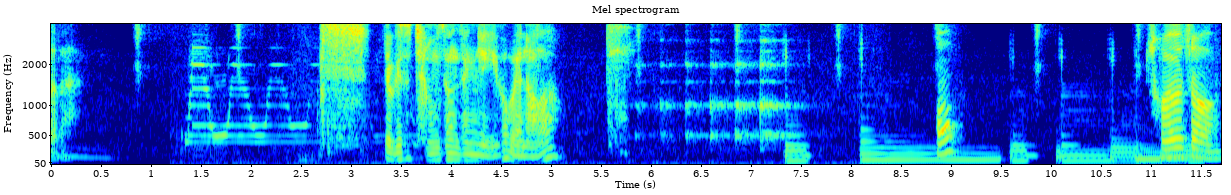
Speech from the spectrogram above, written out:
했잖아. 여기서 장 선생 얘기가 왜 나와? 어? 저 여자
